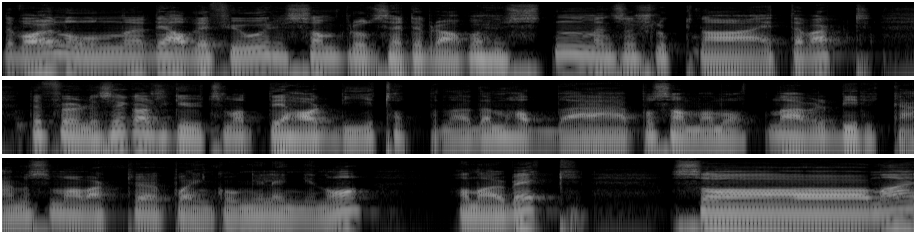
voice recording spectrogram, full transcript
Det var jo noen de hadde i fjor som produserte bra på høsten, men så slukna etter hvert. Det føles jo kanskje ikke ut som at de har de toppene de hadde på samme måten. Det er vel Birkheim som har vært eh, poengkonge lenge nå. Han har jo back. Så nei,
